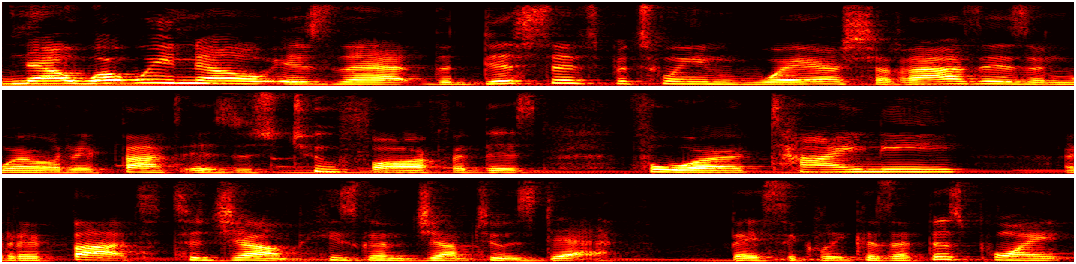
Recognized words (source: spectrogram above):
Now, what we know is that the distance between where Shiraz is and where Refat is is too far for this, for tiny Refat to jump, he's going to jump to his death, basically, because at this point,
